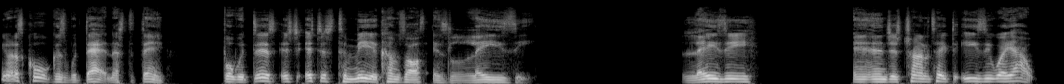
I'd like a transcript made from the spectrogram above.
You know, that's cool because with that, and that's the thing. But with this, it's it's just to me, it comes off as lazy, lazy, and, and just trying to take the easy way out.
